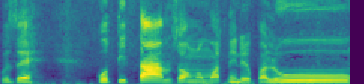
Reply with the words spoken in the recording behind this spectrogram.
กดแชร์ กดติดตามซองน้องมอดในเด้อป้าลุง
